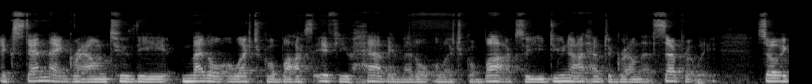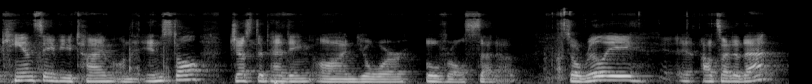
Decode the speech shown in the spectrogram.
extend that ground to the metal electrical box if you have a metal electrical box. So you do not have to ground that separately. So it can save you time on the install, just depending on your overall setup. So really, eh, outside of that,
